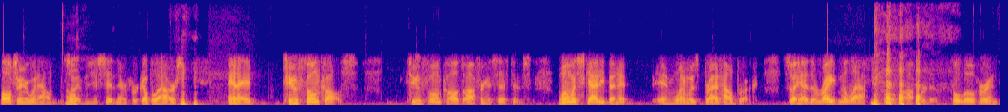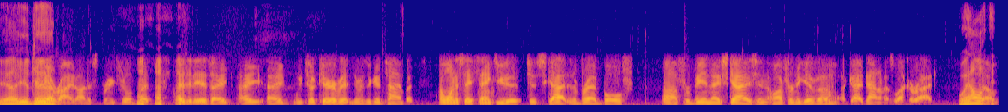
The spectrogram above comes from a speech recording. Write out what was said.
alternator went out, so oh. I was just sitting there for a couple hours, and I had two phone calls, two phone calls offering assistance. One was Scotty Bennett, and one was Brad Halbrook. So I had the right and the left both offer to pull over and yeah, you give did. me a ride on to Springfield. But as it is, I, I, I, we took care of it and it was a good time. But I want to say thank you to, to Scott and to Brad both uh, for being nice guys and offering to give a, a guy down on his luck a ride. Well, so,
